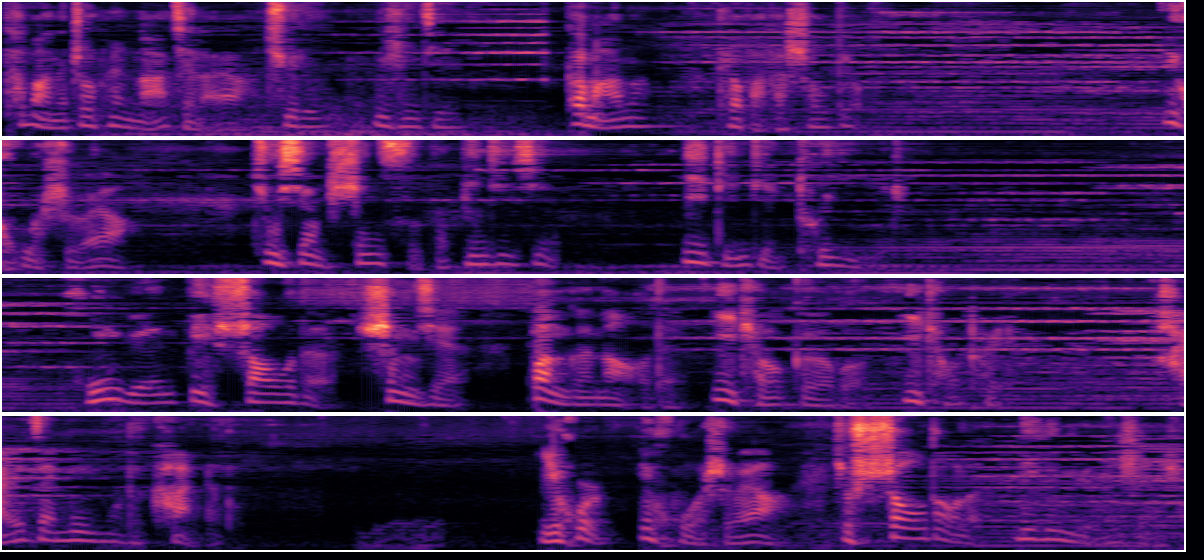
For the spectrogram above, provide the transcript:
他把那照片拿起来啊，去了卫生间，干嘛呢？他要把它烧掉。那火舌呀，就像生死的边界线，一点点推移着。红原被烧的剩下半个脑袋、一条胳膊、一条腿，还在默默的看着他。一会儿，那火舌呀就烧到了那个女人身上，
